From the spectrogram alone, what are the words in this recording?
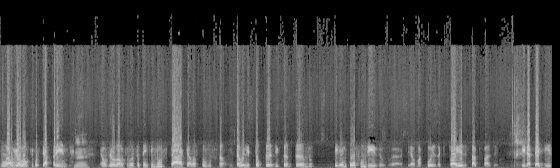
Não é um violão que você aprende. É. é um violão que você tem que buscar aquela solução. Então ele tocando e cantando, ele é inconfundível. É, é uma coisa que só ele sabe fazer. Ele até diz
